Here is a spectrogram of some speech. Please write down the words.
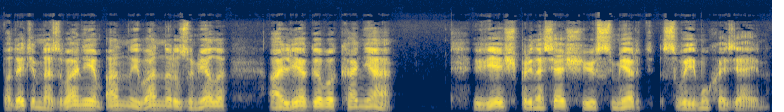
Под этим названием Анна Ивановна разумела Олегова коня, вещь, приносящую смерть своему хозяину.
